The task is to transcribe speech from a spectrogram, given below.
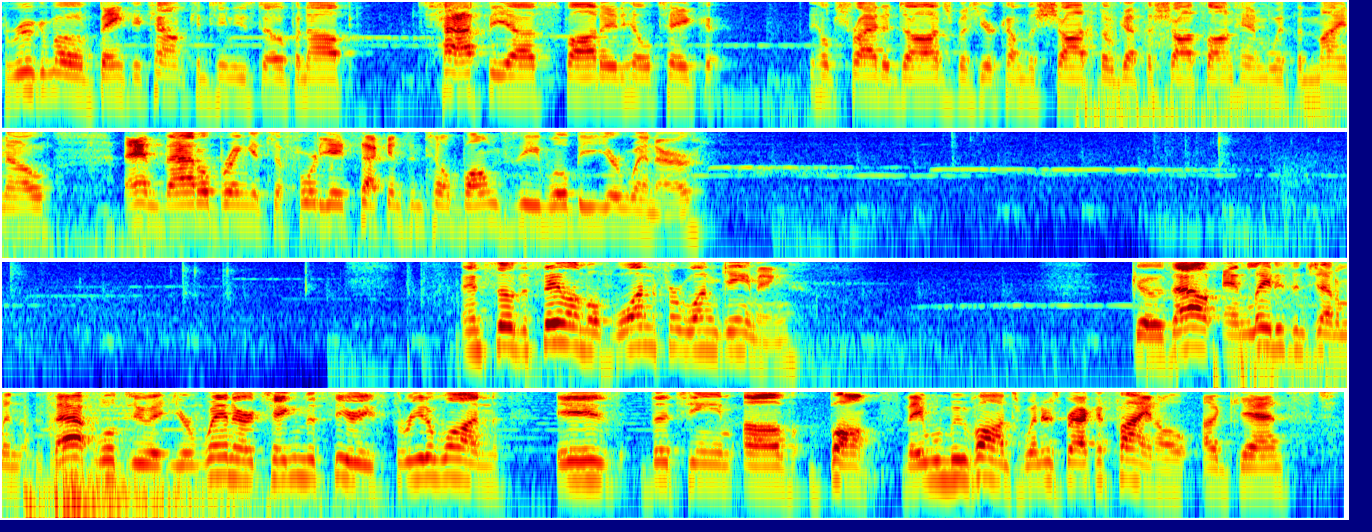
Harugumo of Bank Account continues to open up. Tafia spotted. He'll take... He'll try to dodge, but here come the shots. They'll get the shots on him with the Mino. And that'll bring it to 48 seconds until BONKZ will be your winner. And so the Salem of One for One Gaming goes out. And ladies and gentlemen, that will do it. Your winner, taking the series 3 to 1, is the team of BONKZ. They will move on to Winners Bracket Final against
